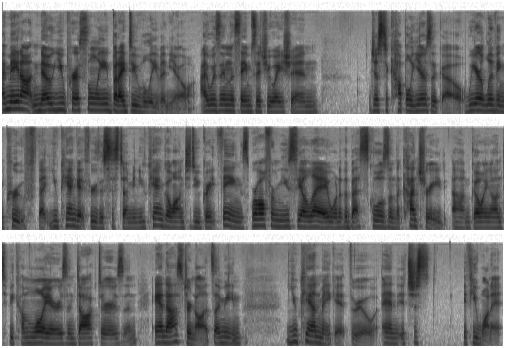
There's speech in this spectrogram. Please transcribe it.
I may not know you personally, but I do believe in you. I was in the same situation just a couple years ago. We are living proof that you can get through the system and you can go on to do great things. We're all from UCLA, one of the best schools in the country, um, going on to become lawyers and doctors and, and astronauts. I mean, you can make it through, and it's just if you want it.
